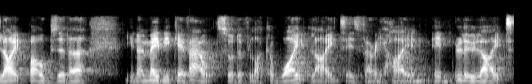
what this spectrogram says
light bulbs that are you know maybe give out sort of like a white light is very high in, in blue light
